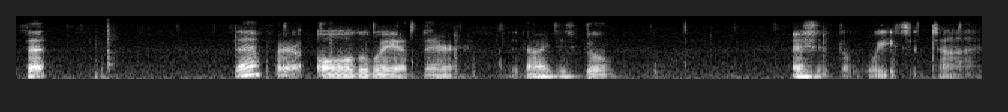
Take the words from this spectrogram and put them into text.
Is that... Is that for all the way up there? Did I just go... That's just a waste of time.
